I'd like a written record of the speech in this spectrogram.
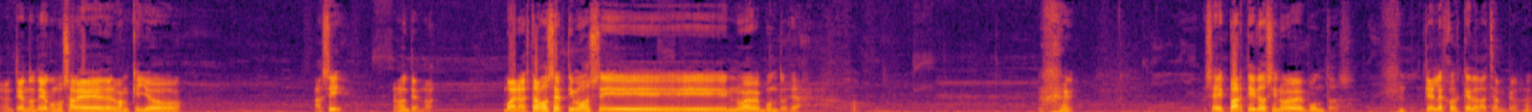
No entiendo, tío, cómo sale del banquillo así. No lo entiendo. Bueno, estamos séptimos y... Nueve puntos ya. Seis partidos y nueve puntos. Qué lejos queda la Champions, ¿eh?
